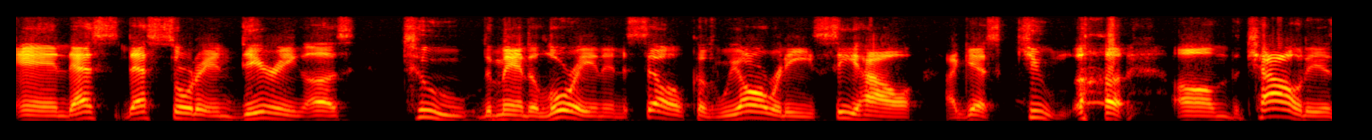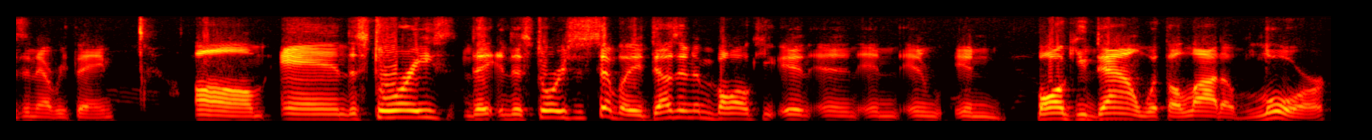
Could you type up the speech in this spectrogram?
And that's that's sort of endearing us to the Mandalorian in itself because we already see how I guess cute um, the child is and everything. Um, and the stories, the, the stories are simple. It doesn't involve in, in, in, in, in bog you down with a lot of lore,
